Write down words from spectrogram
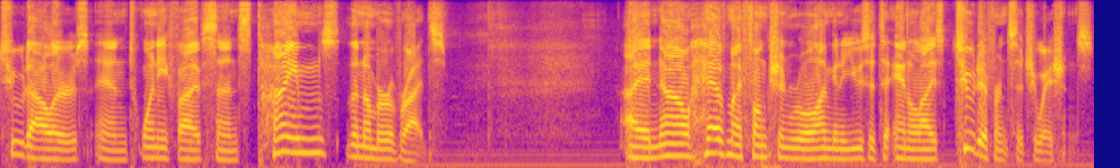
$2.25 times the number of rides. I now have my function rule. I'm going to use it to analyze two different situations.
